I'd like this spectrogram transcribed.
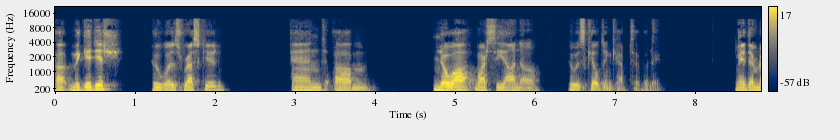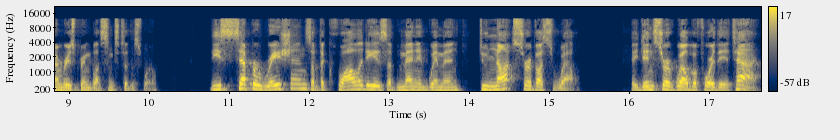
uh, who was rescued, and um, Noa Marciano, who was killed in captivity. May their memories bring blessings to this world. These separations of the qualities of men and women do not serve us well. They didn't serve well before the attack,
